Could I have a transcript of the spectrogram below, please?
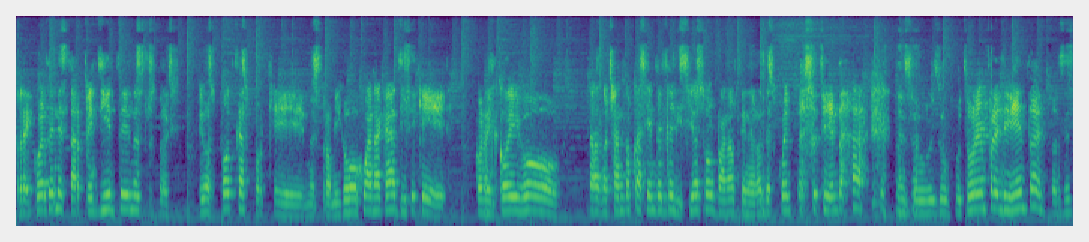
recuerden estar pendientes de nuestros próximos podcasts porque nuestro amigo Juan acá dice que con el código trasnochando haciendo el delicioso van a obtener un descuento en su tienda, en su, futuro emprendimiento. Entonces,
